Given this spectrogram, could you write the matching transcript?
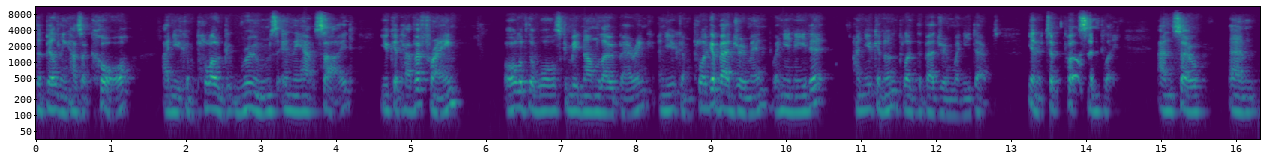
the building has a core and you can plug rooms in the outside. You could have a frame. All of the walls can be non-load bearing, and you can plug a bedroom in when you need it, and you can unplug the bedroom when you don't. You know, to put simply. And so um,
